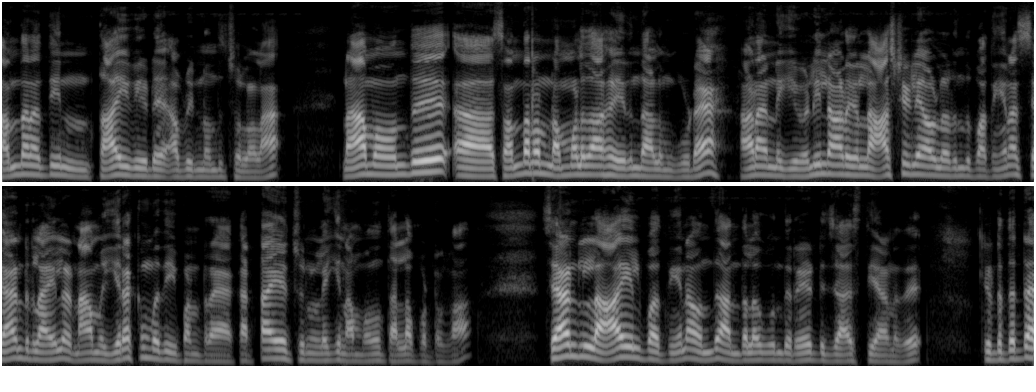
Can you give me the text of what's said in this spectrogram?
சந்தனத்தின் தாய் வீடு அப்படின்னு வந்து சொல்லலாம். நாம் வந்து சந்தனம் நம்மளதாக இருந்தாலும் கூட ஆனால் இன்னைக்கு வெளிநாடுகளில் ஆஸ்திரேலியாவில் இருந்து பார்த்தீங்கன்னா சாண்டில் ஆயில் நாம் இறக்குமதி பண்ணுற கட்டாய சூழ்நிலைக்கு நம்ம வந்து தள்ளப்பட்டிருக்கோம். சாண்டில் ஆயில் பார்த்தீங்கன்னா வந்து அந்தளவுக்கு வந்து ரேட்டு ஜாஸ்தியானது. கிட்டத்தட்ட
